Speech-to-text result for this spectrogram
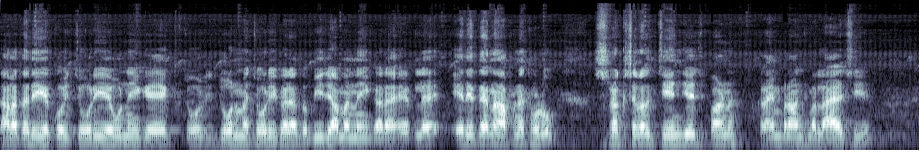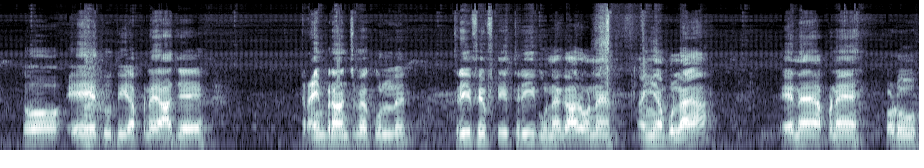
દાખલા તરીકે કોઈ ચોરી એવું નહીં કે એક ચોર ઝોનમાં ચોરી કરે તો બીજામાં નહીં કરે. એટલે એ રીતેના આપણે થોડું સ્ટ્રક્ચરલ ચેન્જીસ પણ ક્રાઇમ બ્રાન્ચમાં લાવે છીએ. તો એ હેતુથી આપણે આજે ક્રાઇમ બ્રાન્ચમાં કુલ થ્રી ફિફ્ટી થ્રી ગુનેગારોને અહીંયા બોલાયા. એને આપણે થોડું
